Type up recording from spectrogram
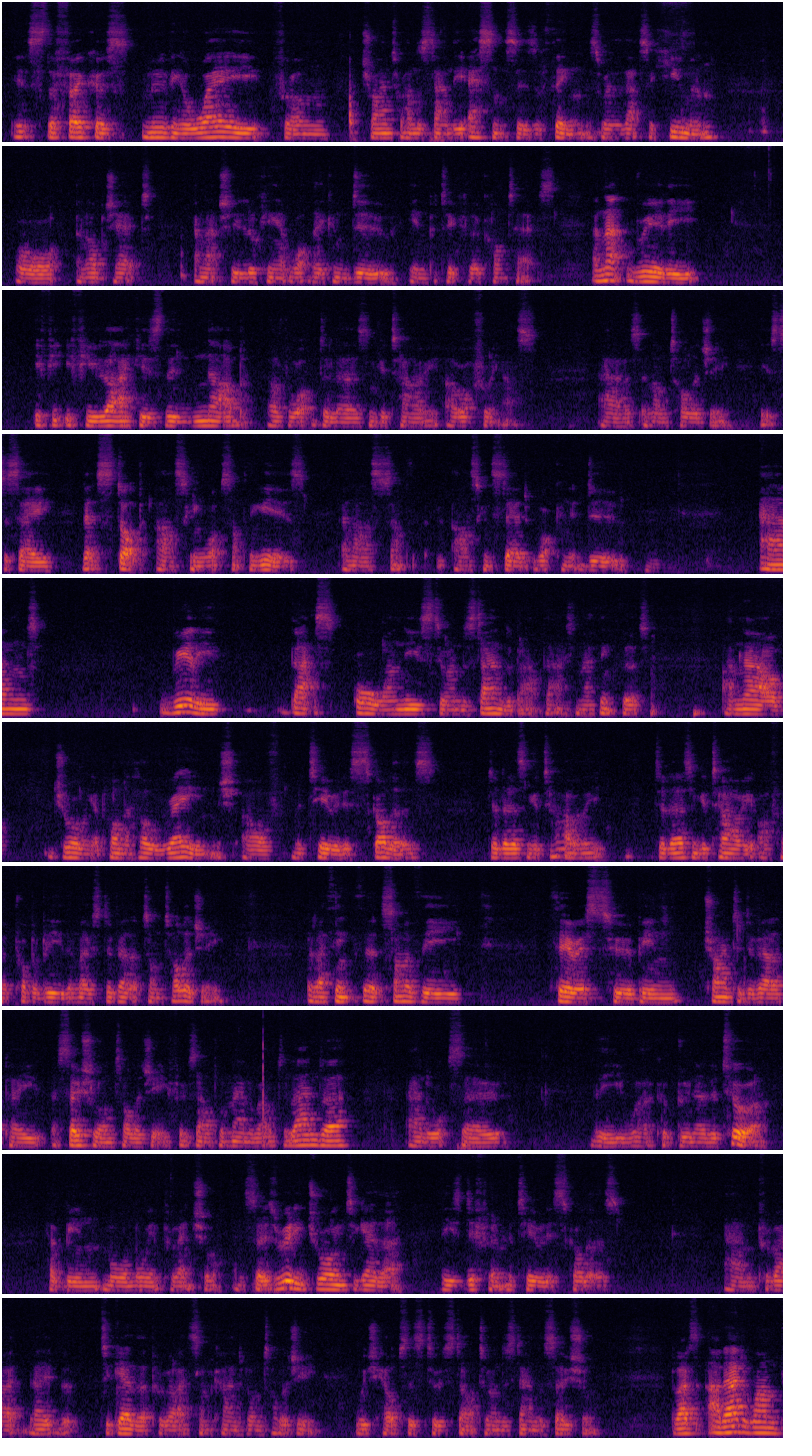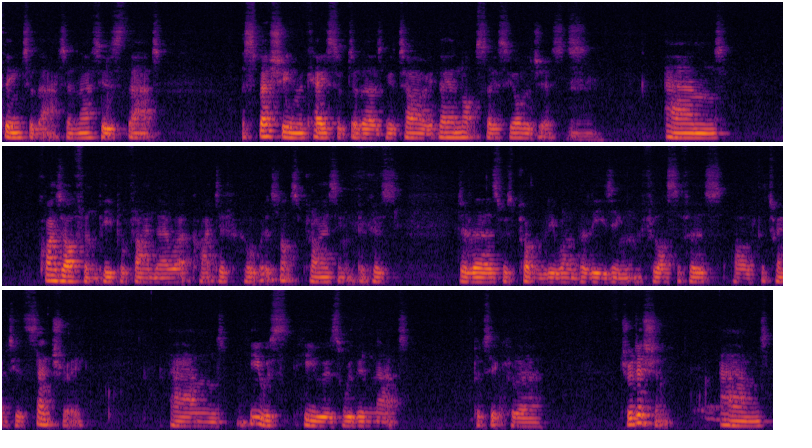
It's the focus moving away from trying to understand the essences of things, whether that's a human or an object, and actually looking at what they can do in particular contexts. And that really, if you, if you like, is the nub of what Deleuze and Guattari are offering us as an ontology. It's to say, let's stop asking what something is and ask something, ask instead what can it do. Hmm. And really, that's all one needs to understand about that. And I think that I'm now drawing upon a whole range of materialist scholars. Deleuze and Guattari, Deleuze and Guattari offer probably the most developed ontology, but I think that some of the theorists who have been trying to develop a, a social ontology, for example, Manuel Delanda, and also the work of Bruno Latour, have been more and more influential. And so it's really drawing together these different materialist scholars and provide they that together provide some kind of ontology which helps us to start to understand the social. But I'd, I'd add one thing to that, and that is that, especially in the case of Deleuze and Guattari, they are not sociologists, mm-hmm. and quite often people find their work quite difficult. But it's not surprising because Deleuze was probably one of the leading philosophers of the 20th century, and he was he was within that particular tradition. And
